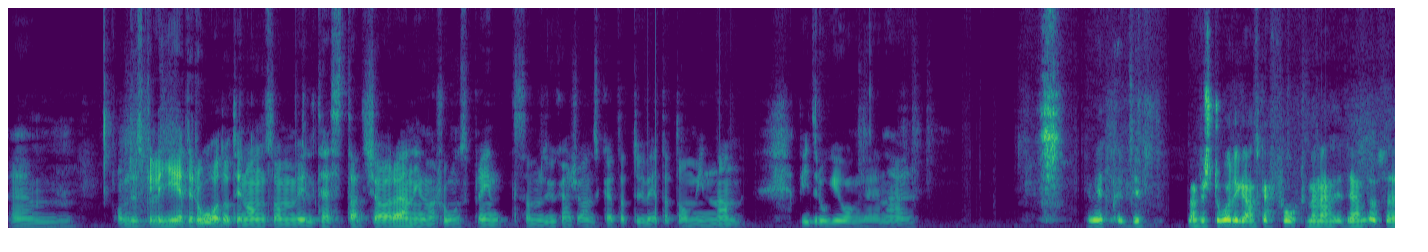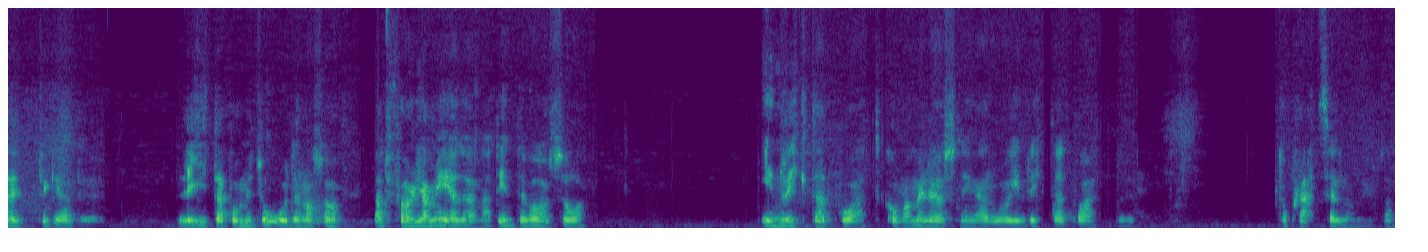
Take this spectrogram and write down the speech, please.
Um, om du skulle ge ett råd till någon som vill testa att köra en innovationssprint som du kanske önskat att du vetat om innan vi drog igång med den här? Jag vet, det, man förstår det ganska fort men det ändå så tycker jag att lita på metoden och så att följa med den, att inte vara så inriktad på att komma med lösningar och inriktad på att ta plats eller något. Utan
